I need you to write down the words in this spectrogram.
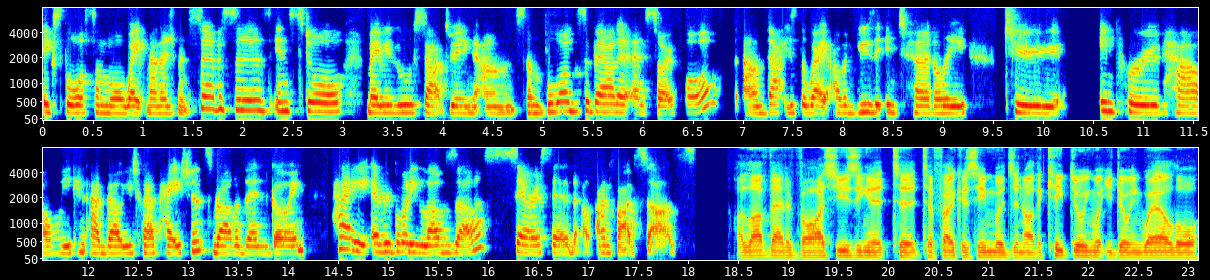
explore some more weight management services in store. Maybe we'll start doing um, some blogs about it and so forth. Um, that is the way i would use it internally to improve how we can add value to our patients rather than going, hey, everybody loves us. Sarah said, I'm five stars. I love that advice, using it to to focus inwards and either keep doing what you're doing well or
